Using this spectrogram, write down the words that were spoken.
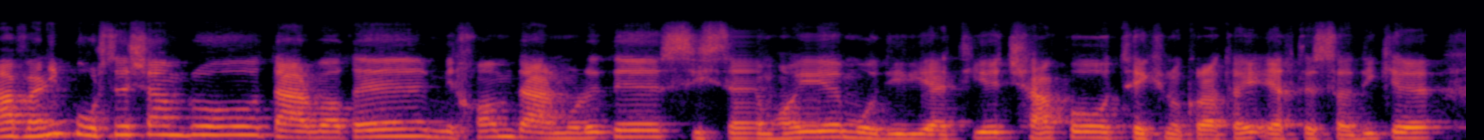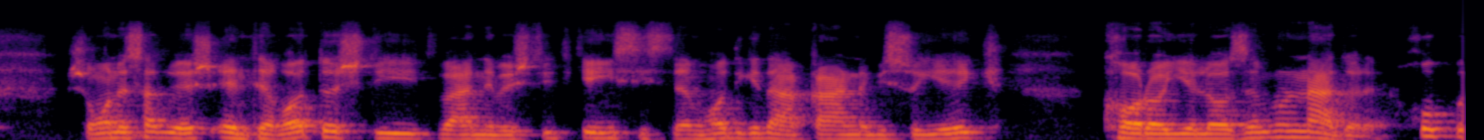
اولین پرسشم رو در واقع می‌خوام در مورد سیستم های مدیریتی چپ و تکنوکرات های اقتصادی که شما نسبت بهش انتقاد داشتید و نوشتید که این سیستم ها دیگه در قرن 21 کارایی لازم رو نداره. خب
